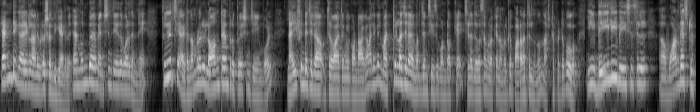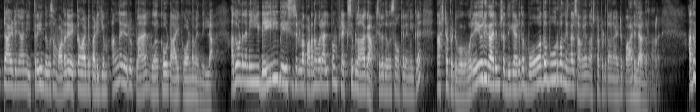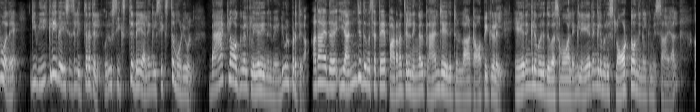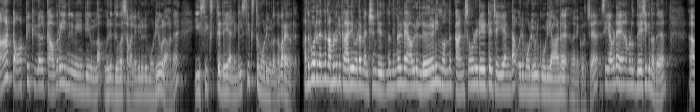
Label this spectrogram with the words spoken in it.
രണ്ട് കാര്യങ്ങളാണ് ഇവിടെ ശ്രദ്ധിക്കേണ്ടത്. ഞാൻ മുൻപ് മെൻഷൻ ചെയ്ത പോലെ തന്നെ തീർച്ചയായിട്ടും നമ്മളൊരു ലോങ് ടേം പ്രിപ്പറേഷൻ ചെയ്യുമ്പോൾ ലൈഫിന്റെ ചില ഉത്തരവാദിത്തങ്ങൾ കൊണ്ടാകാം അല്ലെങ്കിൽ മറ്റുള്ള ചില എമർജൻസീസ് കൊണ്ടൊക്കെ ചില ദിവസങ്ങളൊക്കെ നമുക്ക് പഠനത്തിൽ നിന്നും നഷ്ടപ്പെട്ടു പോകും. ഈ ഡെയിലി ബേസിസിൽ വളരെ സ്ട്രിക്റ്റ് ആയിട്ട് ഞാൻ ഇത്രയും ദിവസം വളരെ വ്യക്തമായിട്ട് പഠിക്കും അങ്ങനെ ഒരു പ്ലാൻ വർക്കൗട്ട് ആയിക്കൊള്ളണമെന്നില്ല അതുകൊണ്ട് തന്നെ ഈ ഡെയിലി ബേസിസിലുള്ള പഠനം ഒരല്പം ഫ്ലെക്സിബിൾ ആകാം. ചില ദിവസമൊക്കെ നിങ്ങൾക്ക് നഷ്ടപ്പെട്ടു പോകും. ഒരേ ഒരു കാര്യം ശ്രദ്ധിക്കേണ്ടത് ബോധപൂർവം നിങ്ങൾ സമയം നഷ്ടപ്പെടുത്താനായിട്ട് പാടില്ല എന്നുള്ളതാണ്. അതുപോലെ ഈ വീക്ക്ലി ബേസിസിൽ ഇത്തരത്തിൽ ഒരു സിക്സ്ത് ഡേ അല്ലെങ്കിൽ സിക്സ്ത് മൊഡ്യൂൾ ബാക്ക്ലോഗുകൾ ക്ലിയർ ചെയ്യുന്നതിന് വേണ്ടി ഉൾപ്പെടുത്തുക. അതായത് ഈ അഞ്ച് ദിവസത്തെ പഠനത്തിൽ നിങ്ങൾ പ്ലാൻ ചെയ്തിട്ടുള്ള ടോപ്പിക്കുകളിൽ ഏതെങ്കിലും ഒരു ദിവസമോ അല്ലെങ്കിൽ ഏതെങ്കിലും ഒരു സ്ലോട്ടോ നിങ്ങൾക്ക് മിസ്സായാൽ ആ ടോപ്പിക്കുകൾ കവർ ചെയ്യുന്നതിന് വേണ്ടിയുള്ള ഒരു ദിവസം അല്ലെങ്കിൽ ഒരു മൊഡ്യൂളാണ് ഈ സിക്സ്ത് ഡേ അല്ലെങ്കിൽ സിക്സ്ത് മൊഡ്യൂൾ എന്ന് പറയുന്നത്. അതുപോലെ തന്നെ നമ്മളൊരു കാര്യം ഇവിടെ മെൻഷൻ ചെയ്തിട്ടുണ്ട്. നിങ്ങളുടെ ആ ഒരു ലേണിംഗ് ഒന്ന് കൺസോളിഡേറ്റ് ചെയ്യേണ്ട ഒരു മൊഡ്യൂൾ കൂടിയാണ് എന്നതിനെക്കുറിച്ച്. സി അവിടെ നമ്മൾ ഉദ്ദേശിക്കുന്നത്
